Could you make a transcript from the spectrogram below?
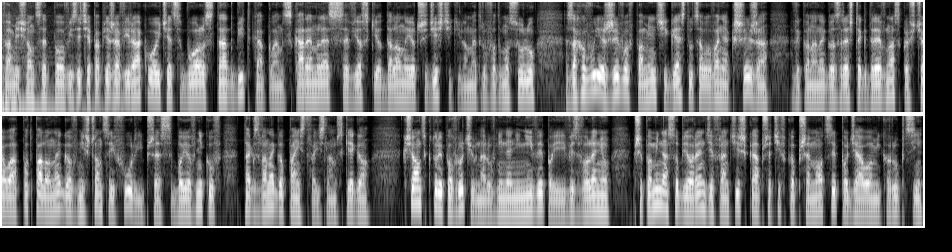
Dwa miesiące po wizycie papieża w Iraku ojciec Błol Stadbit, kapłan z Karemles, wioski oddalonej o 30 km od Mosulu, zachowuje żywo w pamięci gestu całowania krzyża, wykonanego z resztek drewna z kościoła podpalonego w niszczącej furii przez bojowników tzw. Tak państwa islamskiego. Ksiądz, który powrócił na równinę Niniwy po jej wyzwoleniu, przypomina sobie orędzie Franciszka przeciwko przemocy, podziałom i korupcji.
